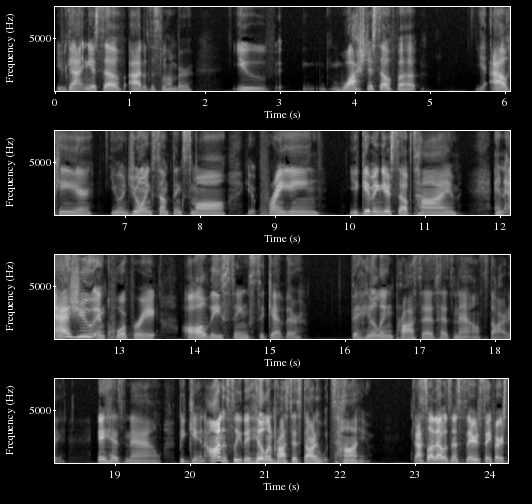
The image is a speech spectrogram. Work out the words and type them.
you've gotten yourself out of the slumber, you've washed yourself up, you're out here, you're enjoying something small, you're praying, you're giving yourself time. And as you incorporate all these things together, the healing process has now started. It has now begun. Honestly, the healing process started with time. That's why that was necessary to say first.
